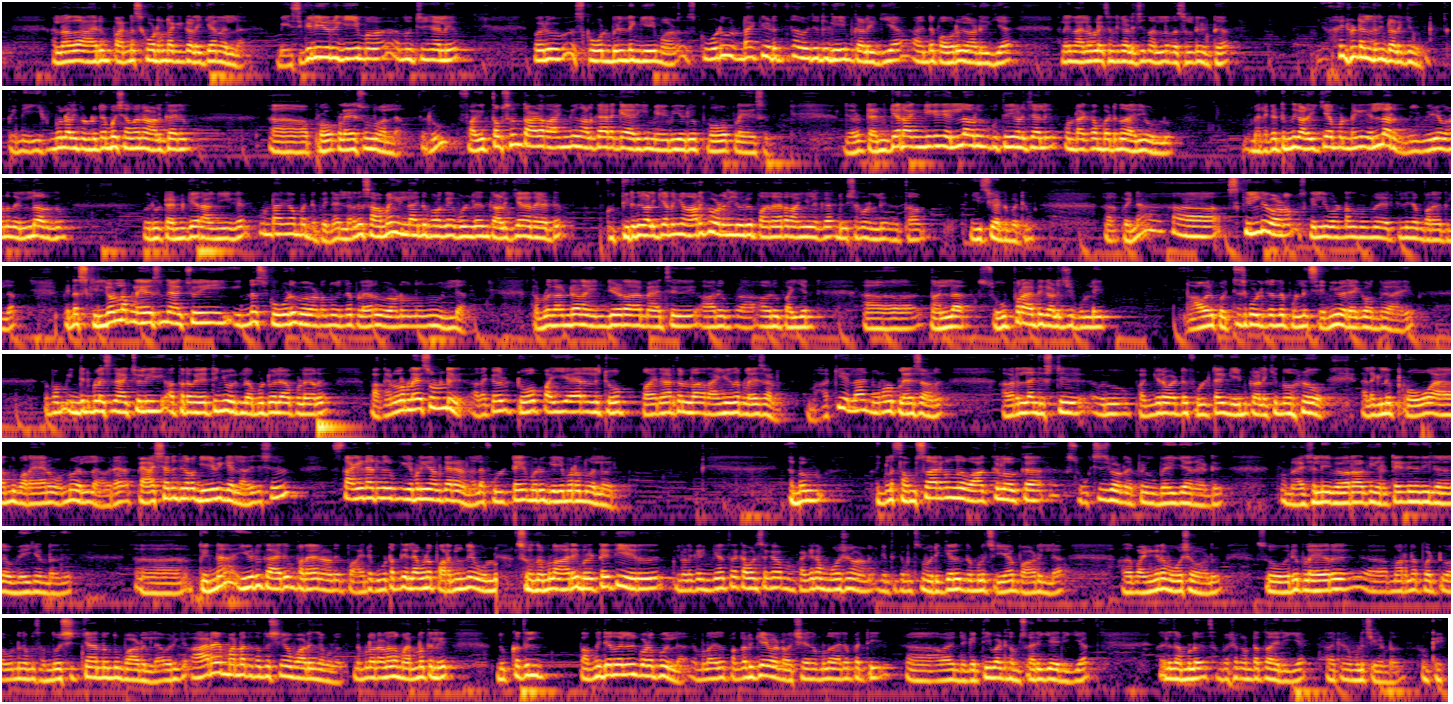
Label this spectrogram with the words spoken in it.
അല്ലാതെ ആരും പന്ന സ്കോഡ് ഉണ്ടാക്കി കളിക്കാനല്ല. ബേസിക്കലി ഒരു ഗെയിം എന്ന് വെച്ച് കഴിഞ്ഞാൽ ഒരു സ്കോഡ് ബിൽഡിംഗ് ഗെയിമാണ് സ്കോഡ് ഉണ്ടാക്കി എടുത്തിട്ട് അത് വെച്ചിട്ട് ഗെയിം കളിക്കുക അതിന്റെ പവർ കാണിക്കുക അല്ലെങ്കിൽ നല്ല പ്ലേസിൽ കളിച്ച് നല്ല റിസൾട്ട് കിട്ടുക. അതിനുണ്ട് എല്ലാവരും കളിക്കുന്നത് പിന്നെ ഈ ഫുട്ബോൾ കളിക്കുന്ന തൊണ്ണൂറ്റമ്പത് ശതമാനം ആൾക്കാരും പ്രോ പ്ലേയേഴ്സൊന്നും അല്ല. ഒരു ഫൈവ് തൗസൻഡ് താഴെ റാങ്ക് ചെയ്യുന്ന ആൾക്കാരൊക്കെ ആയിരിക്കും മേ ബി ഒരു പ്രോ പ്ലേയേഴ്സ് ഒരു ടെൻ കെ റാങ്കിങ്ങൊക്കെ എല്ലാവർക്കും കുത്തി കളിച്ചാൽ ഉണ്ടാക്കാൻ പറ്റുന്ന കാര്യമേ ഉള്ളൂ മെനക്കെട്ടിന്ന് കളിക്കാമുണ്ടെങ്കിൽ എല്ലാവർക്കും ഈ വീഡിയോ കാണുന്ന എല്ലാവർക്കും ഒരു ടെൻ കെ റാങ്കിങ്ങൊക്കെ ഉണ്ടാക്കാൻ പറ്റും. പിന്നെ എല്ലാവർക്കും സമയമില്ല അതിന്റെ പുറകെ ഫുൾ ഡേ കളിക്കാനായിട്ട്. കുത്തിരുന്ന് കളിക്കുകയാണെങ്കിൽ ആർക്കും വേണമെങ്കിലും ഒരു പതിനായിരം റാങ്കിലൊക്കെ ഡിവിഷൻ വണ്ണിൽ എത്താം ഈസി ആയിട്ട് പറ്റും. പിന്നെ സ്കില്ല് വേണം. സ്കില്ല് വേണ്ടെന്നൊന്നും ഒരിക്കലും ഞാൻ പറയത്തില്ല. പിന്നെ സ്കില്ലുള്ള പ്ലെയേഴ്സിന് ആക്ച്വലി ഇന്ന സ്കോഡ് വേണമെന്നും ഇന്ന പ്ലെയർ വേണമെന്നൊന്നും ഇല്ല. നമ്മൾ കണ്ടാണ് ഇന്ത്യയുടെ മാച്ച് ആ ഒരു ആ ഒരു പയ്യൻ നല്ല സൂപ്പറായിട്ട് കളിച്ച് പുള്ളി ആ ഒരു കൊച്ചു സ്കൂളിൽ തന്നെ പുള്ളി സെമി വരെയൊക്കെ വന്ന കാര്യം. അപ്പം ഇന്ത്യൻ പ്ലേയേഴ്സിന് ആക്ച്വലി അത്ര റേറ്റിംഗ് വരില്ല അമ്മട്ടുമില്ല ആ പ്ലെയർ അപ്പം അങ്ങനെയുള്ള പ്ലേയേഴ്സ് ഉണ്ട്. അതൊക്കെ ഒരു ടോപ്പ് അയ്യായിരം അല്ലെങ്കിൽ ടോപ്പ് പതിനായിരത്തിലുള്ള റാങ്ക് ചെയ്യുന്ന പ്ലേയേഴ്സാണ് ബാക്കി നോർമൽ പ്ലേയേഴ്സാണ് അവരെല്ലാം ജസ്റ്റ് ഒരു ഭയങ്കരമായിട്ട് ഫുൾ ടൈം ഗെയിം കളിക്കുന്നവരോ അല്ലെങ്കിൽ പ്രോ ആയെന്ന് പറയാനോ ഒന്നുമല്ല. അവരെ പാഷനും ചിലപ്പോൾ ഗെയിമിംഗ് അല്ല. ജസ്റ്റ് സൈഡായിട്ട് ഗെയിം കളിക്കുന്ന ആൾക്കാരാണ്. അല്ല ഫുൾ ടൈം ഒരു ഗെയിമറൊന്നും അല്ല അവർ അപ്പം നിങ്ങളുടെ സംസാരങ്ങളും വാക്കുകളൊക്കെ സൂക്ഷിച്ച് വേണം എപ്പോഴും ഉപയോഗിക്കാനായിട്ട്. അപ്പം ആക്ച്വലി വേറെ ആൾക്ക് ഇറിറ്റേറ്റ് ചെയ്യുന്ന രീതിയിലല്ല ഉപയോഗിക്കേണ്ടത്. പിന്നെ ഈ ഒരു കാര്യം പറയാനാണ് ഇപ്പോൾ അതിന്റെ കൂട്ടത്തിൽ എല്ലാം കൂടെ പറഞ്ഞേ ഉള്ളൂ. സോ നമ്മൾ ആരെയും ഇറിറ്റേറ്റ് ചെയ്യരുത്. പിന്നെ ഇങ്ങനത്തെ കമൻസൊക്കെ ഭയങ്കര മോശമാണ്. ഇങ്ങനത്തെ കമൻസ് ഒരിക്കലും നമ്മൾ ചെയ്യാൻ പാടില്ല. അത് ഭയങ്കര മോശമാണ്. സോ ഒരു പ്ലെയർ മരണപ്പെട്ടു. അതുകൊണ്ട് നമ്മൾ സന്തോഷിക്കാനൊന്നും പാടില്ല. ഒരിക്കൽ ആരെയും മരണത്തിൽ സന്തോഷിക്കാൻ പാടില്ല നമ്മൾ നമ്മൾ ഒരാളുടെ മരണത്തിൽ ദുഃഖത്തിൽ പങ്കുചേർന്നതിലും കുഴപ്പമില്ല. നമ്മളതിന് പങ്കെടുക്കുകയേ വേണ്ട. പക്ഷേ നമ്മൾ അതിനെപ്പറ്റി നെഗറ്റീവായിട്ട് സംസാരിക്കാതിരിക്കുക. അതിൽ നമ്മൾ സന്തോഷം കണ്ടെത്താതിരിക്കുക. അതൊക്കെ നമ്മൾ ചെയ്യേണ്ടത്. ഓക്കെ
